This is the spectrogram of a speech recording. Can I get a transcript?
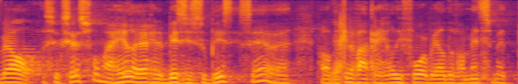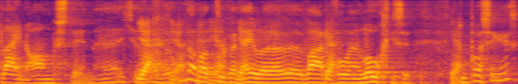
wel succesvol, maar heel erg in de business to business. Hè. We, van het begin af aan kreeg je al die voorbeelden van mensen met pleinangst. En, weet je, ja, dat, ja, dat wat natuurlijk een hele waardevolle en logische toepassing is.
